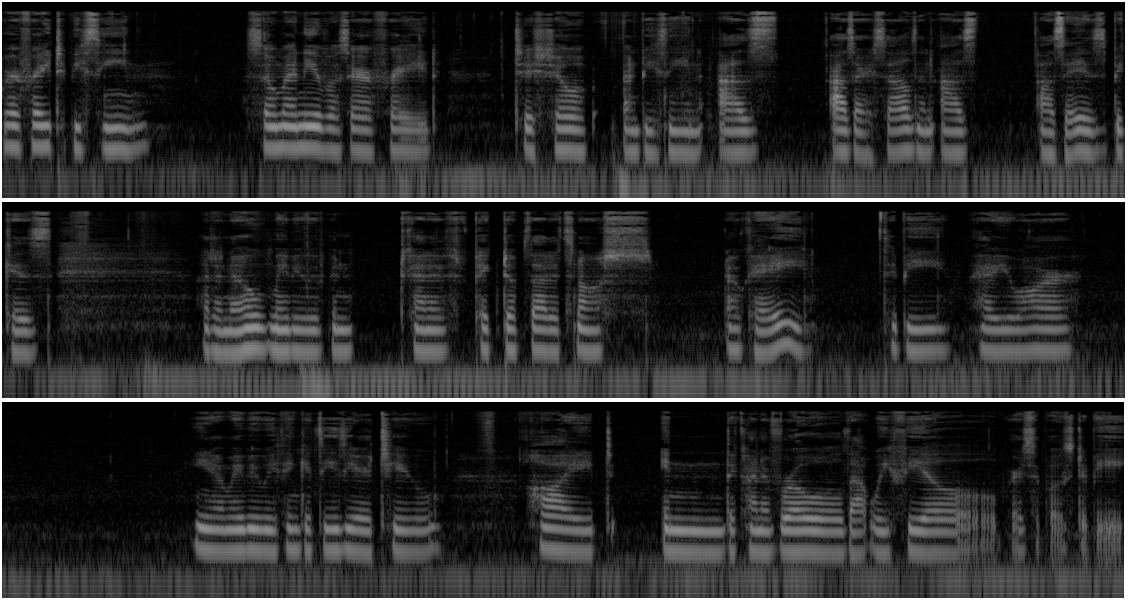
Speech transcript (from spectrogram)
We're afraid to be seen. So many of us are afraid to show up and be seen as as ourselves and as as is because I don't know, maybe we've been kind of picked up that it's not okay to be how you are. You know, maybe we think it's easier to hide in the kind of role that we feel we're supposed to be.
